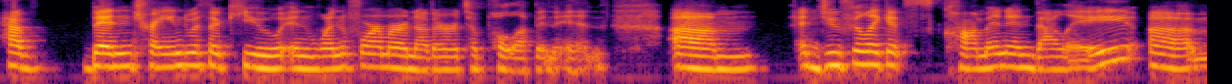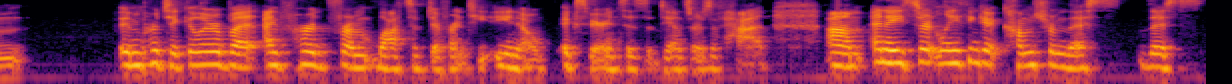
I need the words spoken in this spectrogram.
have been trained with a cue in one form or another to pull up and in. Um, I do feel like it's common in ballet um, in particular, but I've heard from lots of different, you know, experiences that dancers have had, um, and I certainly think it comes from this this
